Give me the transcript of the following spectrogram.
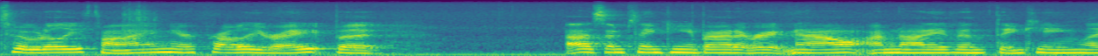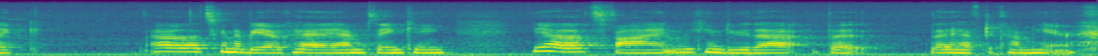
totally fine. You're probably right, but as I'm thinking about it right now, I'm not even thinking like, oh, that's gonna be okay. I'm thinking, yeah, that's fine. We can do that, but they have to come here.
